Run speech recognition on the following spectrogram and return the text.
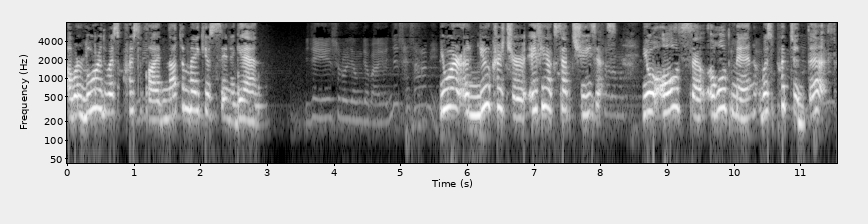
our Lord was crucified not to make you sin again. You are a new creature if you accept Jesus. Your old self, old man was put to death,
